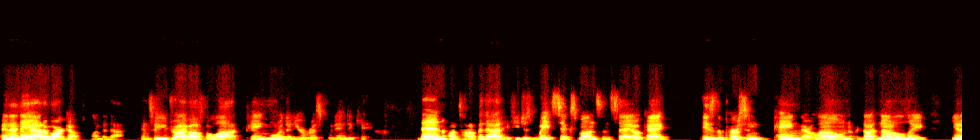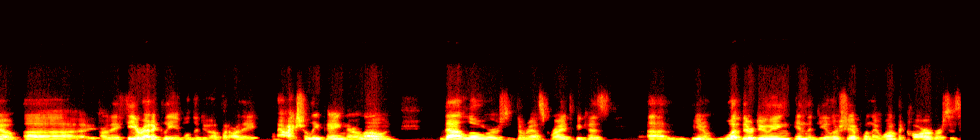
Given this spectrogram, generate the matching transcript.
And then they add a markup onto that. And so you drive off the lot paying more than your risk would indicate. Then on top of that, if you just wait six months and say, okay, is the person paying their loan? Not not only you know uh, are they theoretically able to do it, but are they actually paying their loan? That lowers the risk, right? Because uh, you know what they're doing in the dealership when they want the car versus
